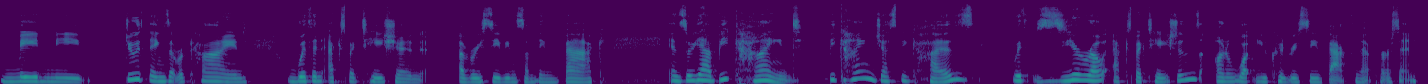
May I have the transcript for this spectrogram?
made me do things that were kind with an expectation of receiving something back. And so, yeah, be kind. Be kind just because with zero expectations on what you could receive back from that person.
